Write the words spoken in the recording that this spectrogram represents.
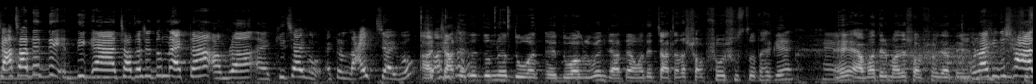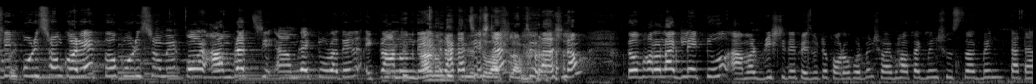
চাচাদের জন্য একটা আমরা কি চাইব? একটা লাইক চাইব। আর চাচাদের জন্য দোয়া দোয়া করবেন যাতে আমাদের চাচারা সুস্থ থাকে। হ্যাঁ।, হ্যাঁ। আমাদের মাঝে সবসময় যাতে ওরা কিন্তু সারাদিন পরিশ্রম করে তো পরিশ্রমের পর আমরা আমরা একটু ওনাদের একটু আনন্দে রাখার চেষ্টা চলে আসলাম। তো ভালো লাগলে একটু আমার বৃষ্টিতে ফেসবুকে ফলো করবেন। সবাই ভালো থাকবেন সুস্থ থাকবেন। টাটা।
